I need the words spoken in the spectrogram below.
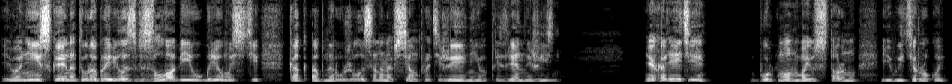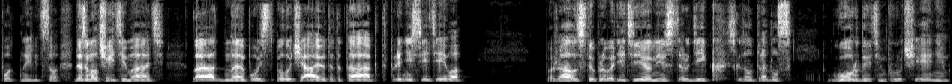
его низкая натура проявилась в злобе и угрюмости, как обнаруживалась она на всем протяжении его презренной жизни. — Не ходите! — буркнул он в мою сторону и вытер рукой потное лицо. — Да замолчите, мать! Ладно, пусть получают этот акт, принесите его. — Пожалуйста, проводите ее, мистер Дик, — сказал Трэддлс. Гордый этим поручением,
